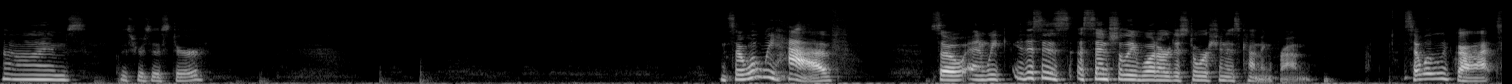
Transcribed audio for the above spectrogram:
Times this resistor. And so what we have, so, and we, this is essentially what our distortion is coming from. So what we've got,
